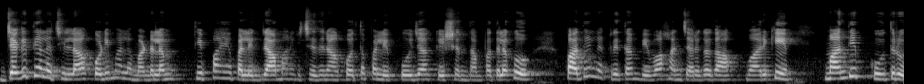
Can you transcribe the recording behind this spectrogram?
జగిత్యాల జిల్లా కొడిమల్ల మండలం తిప్పాయపల్లి గ్రామానికి చెందిన కొత్తపల్లి పూజా కిషన్ దంపతులకు పదేళ్ళ క్రితం వివాహం జరగగా వారికి మందీప్ కూతురు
